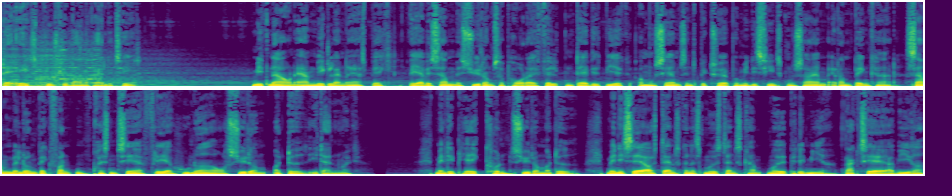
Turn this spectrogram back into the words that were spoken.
da AIDS pludselig var en realitet? Mit navn er Mikkel Andreas Bæk, og jeg vil sammen med sygdomsreporter i felten David Birk og museumsinspektør på Medicinsk Museum Adam Benkart sammen med Lundbækfonden præsentere flere hundrede års sygdom og død i Danmark. Men det bliver ikke kun sygdom og død, men især også danskernes modstandskamp mod epidemier, bakterier og virer,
